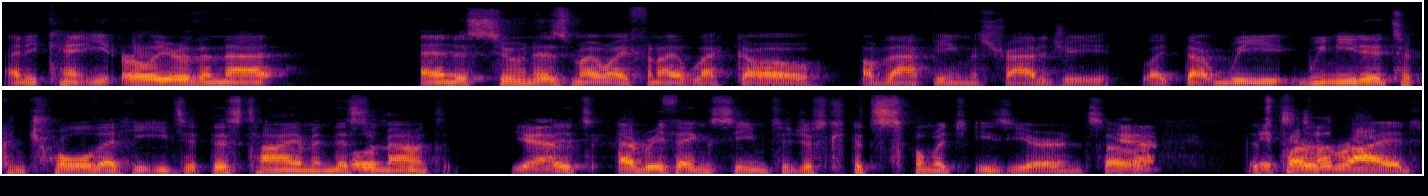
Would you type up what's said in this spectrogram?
And he can't eat earlier than that. And as soon as my wife and I let go of that being the strategy, like that we we needed to control that he eats at this time and this amount. Yeah, it's everything seemed to just get so much easier, and so yeah. it's, it's, part tough. of the ride.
